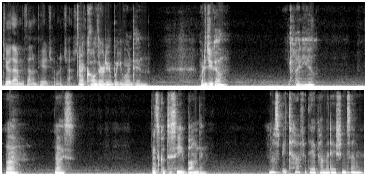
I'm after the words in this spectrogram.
two of them with Ellen Page having a chat. I called earlier, but you weren't in. Where did you go? Klein Hill. Oh, nice. It's good to see you bonding. It must be tough at the accommodation center.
